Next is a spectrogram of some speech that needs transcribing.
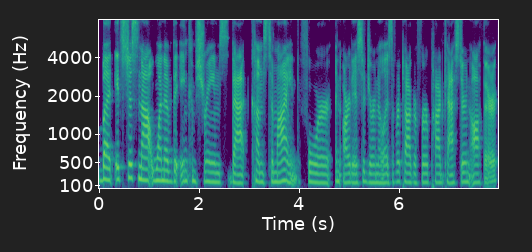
but it's just not one of the income streams that comes to mind for an artist, a journalist, a photographer, podcaster, an author.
